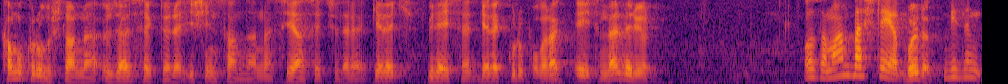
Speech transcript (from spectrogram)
Kamu kuruluşlarına, özel sektöre, iş insanlarına, siyasetçilere gerek bireysel gerek grup olarak eğitimler veriyorum. O zaman başlayalım. Buyurun. Bizim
